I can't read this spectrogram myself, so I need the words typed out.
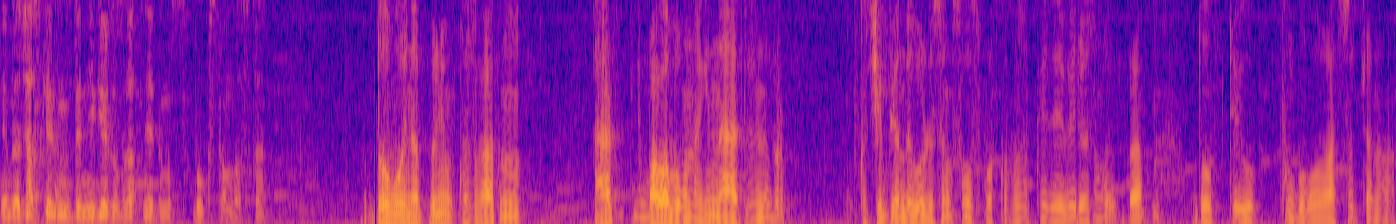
Енді жас кезіңізде неге қызығатын едіңіз бокстан басқа? Доп ойнап білмеймін қызығатын әр бала болғаннан кейін әртүрлі бір қыз чемпионды көрсең сол спортқа қызығып кете бересің ғой. Бірақ доп теуіп футболға қатысып жаңағы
